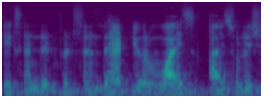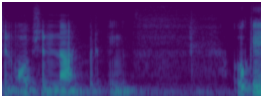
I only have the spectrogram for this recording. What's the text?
fix 100% that your voice isolation option not working. Okay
